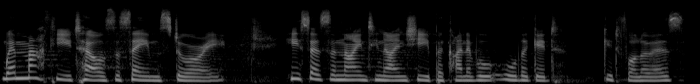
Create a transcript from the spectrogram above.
when Matthew tells the same story, he says the 99 sheep are kind of all, all the good, good followers.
